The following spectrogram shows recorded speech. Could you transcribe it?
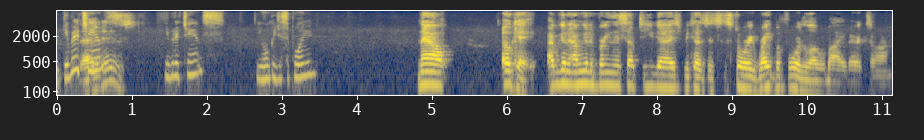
give it a That chance. It is. Give it a chance. You won't be disappointed. Now, okay, I'm gonna I'm gonna bring this up to you guys because it's the story right before the lullaby of Erich Zann.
